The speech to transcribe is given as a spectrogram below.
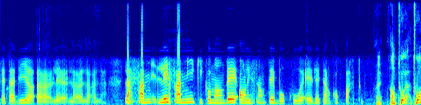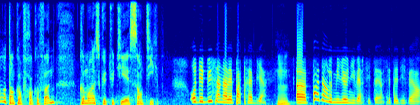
c'est-à-dire euh, le- le- le- le- la famille, les familles qui commandaient, on les sentait beaucoup. Elles étaient encore partout. Ouais. En toi, toi, en tant que francophone, comment est-ce que tu t'y es senti? Au début, ça n'allait pas très bien. Mhm. Euh, pas dans le milieu universitaire, c'était différent.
